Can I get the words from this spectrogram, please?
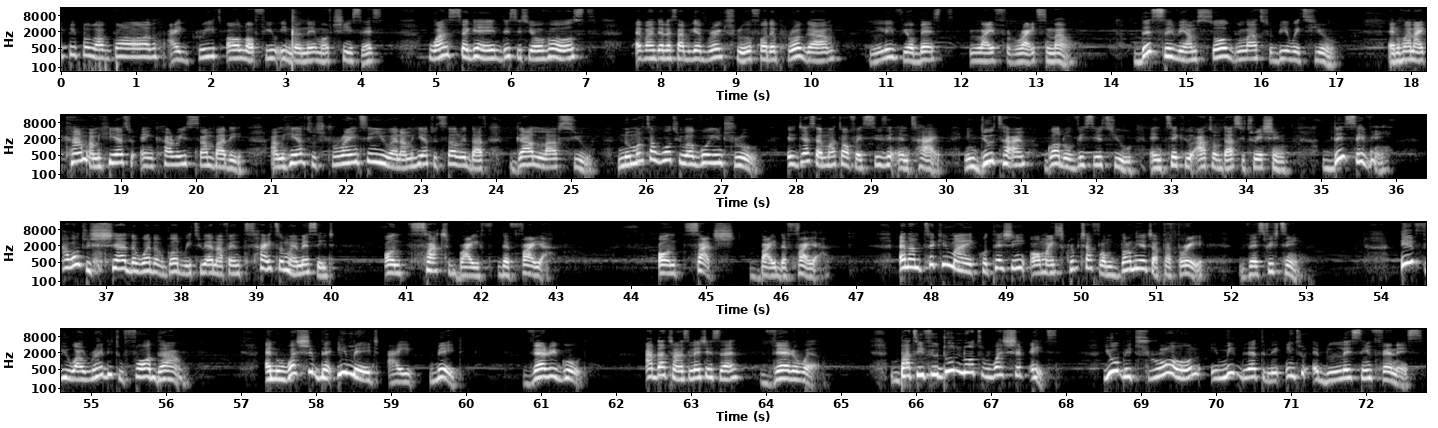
People of God. I greet all of you in the name of Jesus. Once again, this is your host, Evangelist Abigail Breakthrough, for the program Live Your Best Life Right Now. This evening, I'm so glad to be with you. And when I come, I'm here to encourage somebody. I'm here to strengthen you, and I'm here to tell you that God loves you. No matter what you are going through, it's just a matter of a season and time. In due time, God will visit you and take you out of that situation. This evening, I want to share the word of God with you, and I've entitled my message Untouched by the Fire. Untouched by the Fire. And I'm taking my quotation or my scripture from Daniel chapter 3, verse 15. If you are ready to fall down and worship the image I made. Very good. Other translation says, very well. But if you do not worship it, you'll be thrown immediately into a blazing furnace.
